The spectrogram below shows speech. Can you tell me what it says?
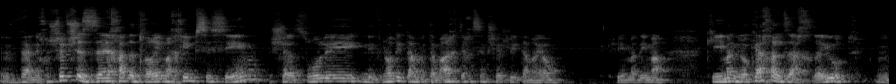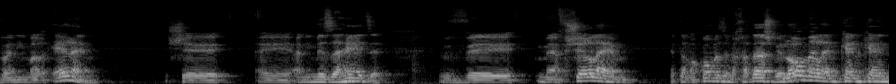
ואני חושב שזה אחד הדברים הכי בסיסיים שעזרו לי לבנות איתם את המערכת יחסים שיש לי איתם היום, שהיא מדהימה. כי אם אני לוקח על זה אחריות ואני מראה להם שאני מזהה את זה ומאפשר להם את המקום הזה מחדש ולא אומר להם כן כן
